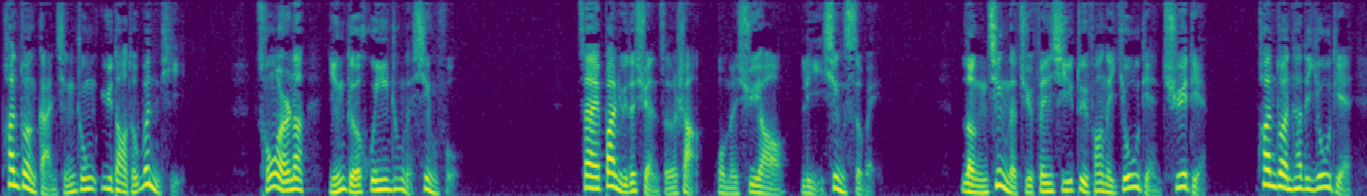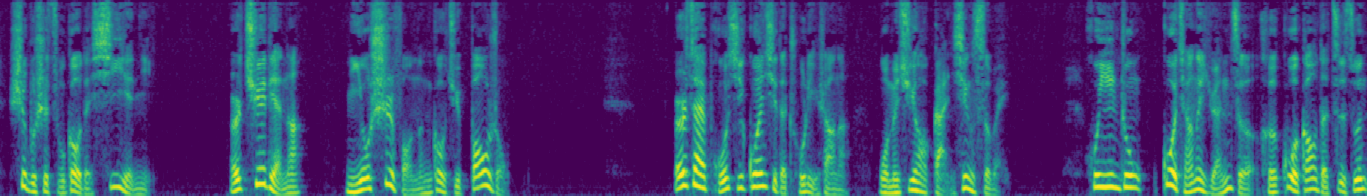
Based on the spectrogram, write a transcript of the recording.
判断感情中遇到的问题，从而呢赢得婚姻中的幸福。在伴侣的选择上，我们需要理性思维，冷静的去分析对方的优点、缺点，判断他的优点是不是足够的吸引你，而缺点呢，你又是否能够去包容。而在婆媳关系的处理上呢，我们需要感性思维，婚姻中过强的原则和过高的自尊，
